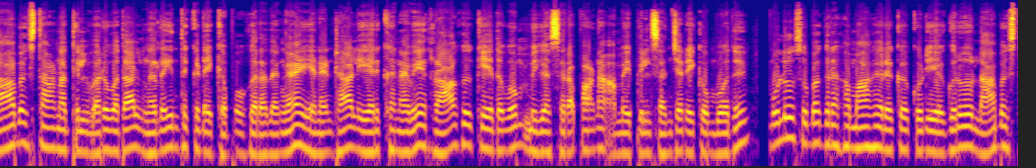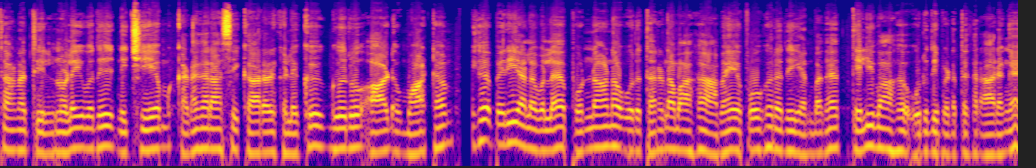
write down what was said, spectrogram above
லாபஸ்தானத்தில் வருவதால் நிறைந்து கிடைக்க போகிறதுங்க. ஏனென்றால் ஏற்கனவே ராகு கேதுவும் மிக சிறப்பான அமைப்பில் சஞ்சரிக்கும் போது முழு சுபகிரகமாக இருக்கக்கூடிய குரு லாபஸ்தானத்தில் நுழைவது நிச்சயம் கடகராசிக்காரர்களுக்கு குரு ஆடும் ஆட்டம் மிக பெரிய அளவுல பொன்னான ஒரு தருணமாக அமைய போகிறது என்பதை தெளிவாக உறுதிப்படுத்துகிறாருங்க.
